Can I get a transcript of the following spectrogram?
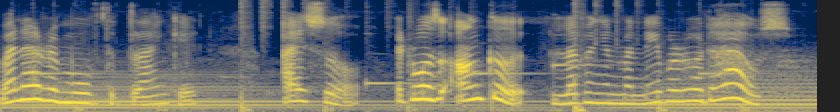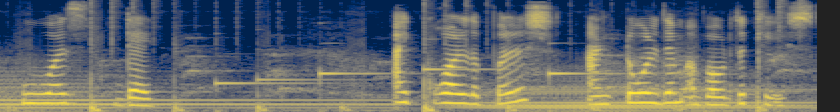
When I removed the blanket, I saw it was uncle living in my neighborhood house who was dead. I called the police and told them about the case.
